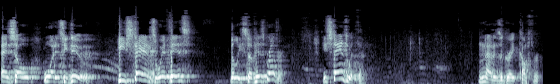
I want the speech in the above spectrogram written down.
And so, what does he do? He stands with his, the least of his brethren. He stands with them. And that is a great comfort.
